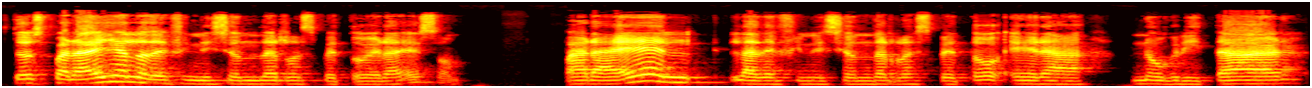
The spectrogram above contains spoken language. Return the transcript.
Entonces, para ella la definición de respeto era eso. Para él, la definición de respeto era no gritar,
